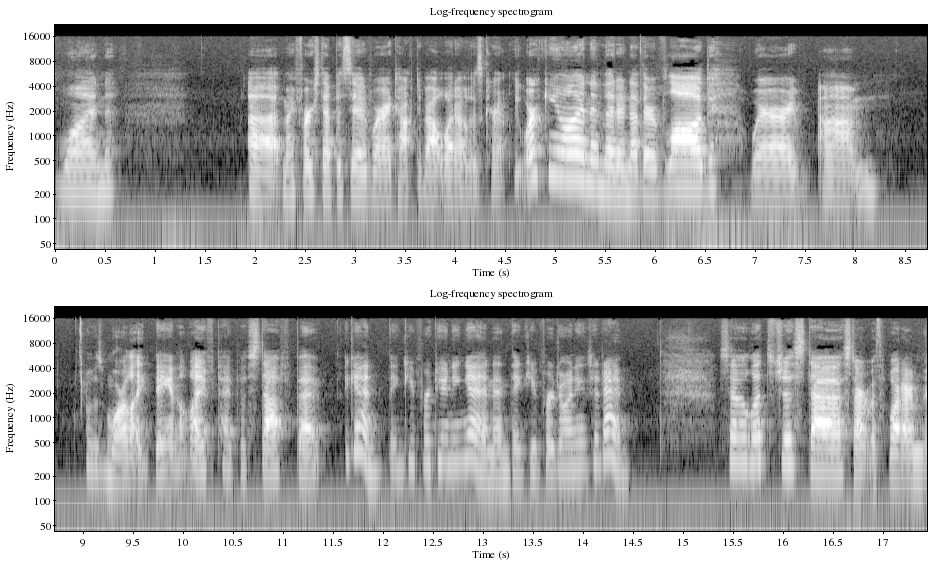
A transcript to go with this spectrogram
one uh, my first episode where I talked about what I was currently working on, and then another vlog where I um, it was more like day in the life type of stuff. But again, thank you for tuning in and thank you for joining today. So let's just uh, start with what I'm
